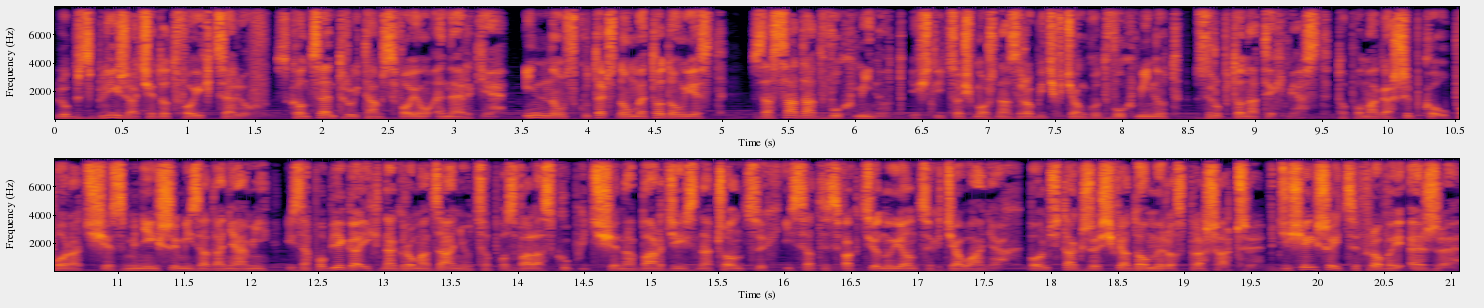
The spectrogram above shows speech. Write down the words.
lub zbliża Cię do Twoich celów. Skoncentruj tam swoją energię. Inną skuteczną metodą jest zasada dwóch minut. Jeśli coś można zrobić w ciągu dwóch minut, zrób to natychmiast. To pomaga szybko uporać się z mniejszymi zadaniami i zapobiega ich nagromadzaniu, co pozwala skupić się na bardziej znaczących i satysfakcjonujących działaniach. Bądź także świadomy rozpraszaczy. W dzisiejszej cyfrowej erze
